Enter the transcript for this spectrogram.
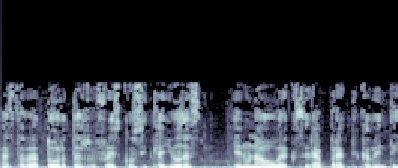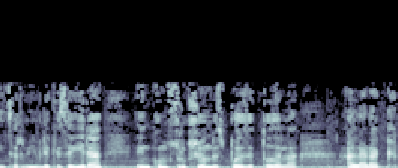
hasta habrá tortas, refrescos y te ayudas en una obra que será prácticamente inservible, que seguirá en construcción después de toda la alaraca.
